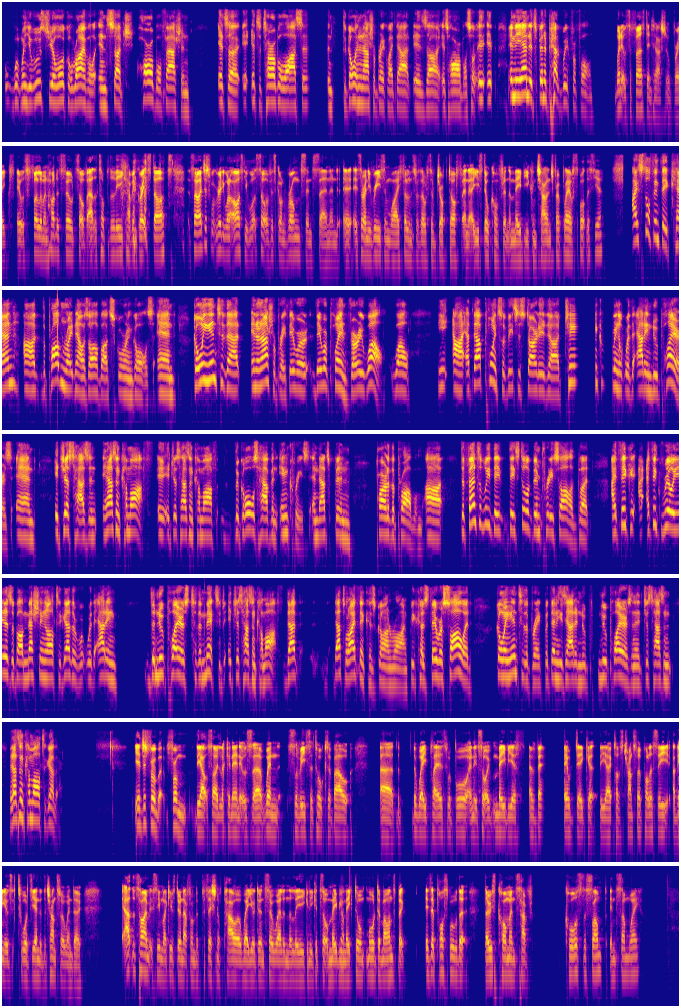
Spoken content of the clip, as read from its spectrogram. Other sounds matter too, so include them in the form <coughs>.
when you lose to your local rival in such horrible fashion, it's a it's a terrible loss. And to go international break like that is uh, is horrible. So it, it in the end, it's been a bad week for Fulham when it was the first international break, it was Fulham and Huddersfield sort of at the top of the league having great <laughs> starts. so I just really want to ask you what sort of has gone wrong since then, and uh, is there any reason why Fulham's results have dropped off? And are you still confident that maybe you can challenge for a playoff spot this year? I still think they can. Uh, the problem right now is all about scoring goals, and going into that international break, they were they were playing very well. Well, he uh, at that point, Slavisa started uh, tinkering with adding new players and it just hasn't it hasn't come off. It, it, just hasn't come off. The goals haven't increased, and that's been part of the problem. Uh, defensively, they they still have been pretty solid, but I think I think really it is about meshing all together with, with adding the new players to the mix. It, it just hasn't come off. That that's what I think has gone wrong because they were solid going into the break, but then he's added new new players, and it just hasn't it hasn't come all together. Yeah, just from from the outside looking in, it was uh, when Slavisa talked about uh, the the way players were bought, and it's sort of maybe a, a veiled dig at the uh, club's transfer policy. I think it was towards the end of the transfer window. At the time, it seemed like he was doing that from a position of power, where you're doing so well in the league, and he could sort of maybe yep. make do- more demands. But is it possible that those comments have caused the slump in some way,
